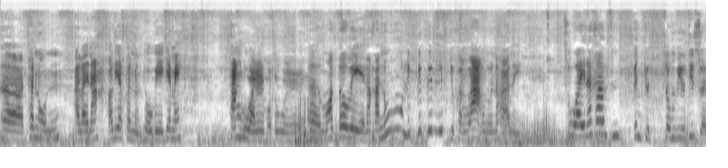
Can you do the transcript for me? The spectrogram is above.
เอ่อถนนอะไรนะเขาเรียกถนนโทเวย์ใช่ไหมทางด่วนมอเตอร์เวย์เอ่อมอเตอร์เวย์นะคะนู่นลิบลิบลิบลิบอยู่ข้างล่างนู้นนะคะนี่สวยนะคะ เป็นจุดชมวิวที่สวย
